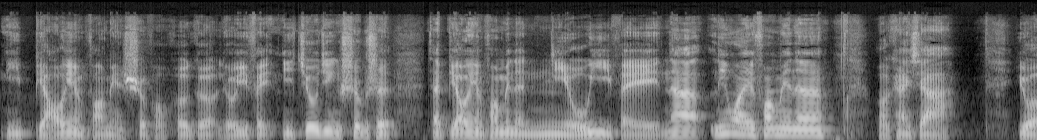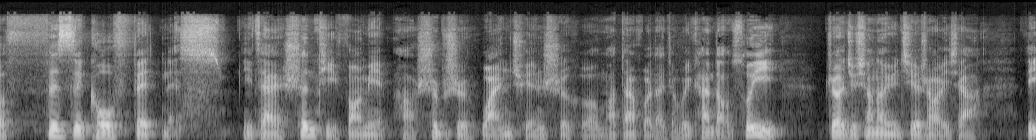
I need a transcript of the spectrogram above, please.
你表演方面是否合格，刘亦菲，你究竟是不是在表演方面的牛亦菲？那另外一方面呢，我要看一下。Your physical fitness，你在身体方面啊，是不是完全适合？那待会儿大家会看到，所以这就相当于介绍一下 the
